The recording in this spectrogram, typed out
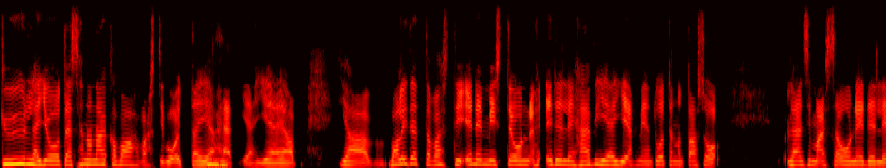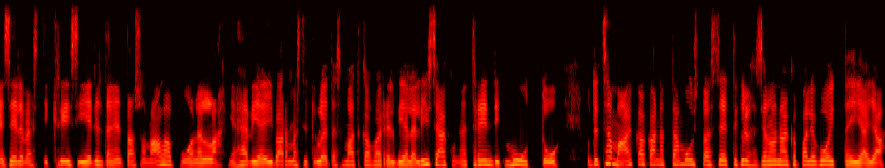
Kyllä joo, tässä on aika vahvasti voittajia ja mm. häviäjiä ja, ja valitettavasti enemmistö on edelleen häviäjiä. Meidän tuotannon taso länsimaissa on edelleen selvästi kriisi edeltäneen tason alapuolella ja häviäjiä varmasti tulee tässä matkan varrella vielä lisää, kun nämä trendit muuttuu. Mutta samaan aikaan kannattaa muistaa se, että kyllähän siellä on aika paljon voittajia ja,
